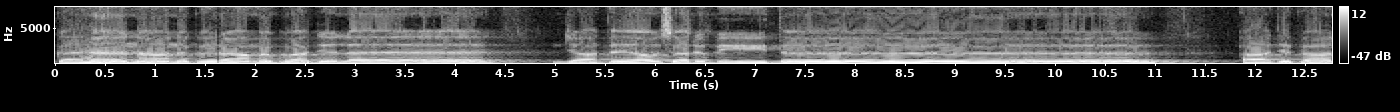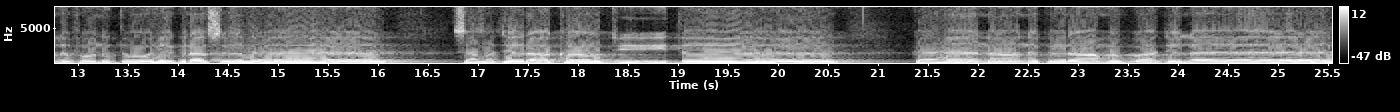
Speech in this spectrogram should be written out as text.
ਕਹੈ ਨਾਨਕ RAM ਭਜ ਲੈ, ਜਾਤ ਅਵਸਰ ਬੀਤ। ਆਜ ਕਾਲ ਫੁਨ ਤੋਹਿ ਗ੍ਰਸ ਹੈ। ਸਮਝ ਰੱਖੋ ਚੀਤ। ਕਹੈ ਨਾਨਕ RAM ਭਜ ਲੈ।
